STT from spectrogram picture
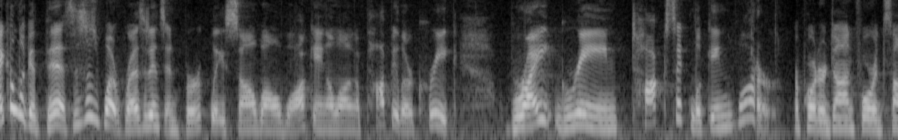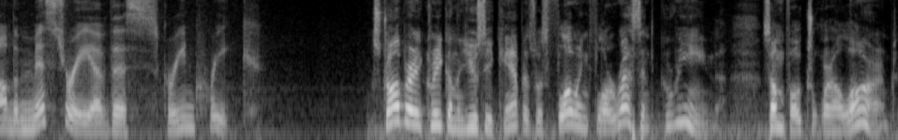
Take a look at this. This is what residents in Berkeley saw while walking along a popular creek. Bright green, toxic looking water. Reporter Don Ford solved the mystery of this green creek. Strawberry Creek on the UC campus was flowing fluorescent green. Some folks were alarmed.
